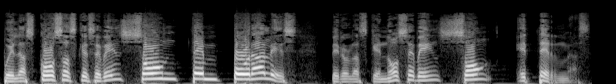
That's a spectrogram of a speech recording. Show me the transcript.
pues las cosas que se ven son temporales, pero las que no se ven son eternas.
